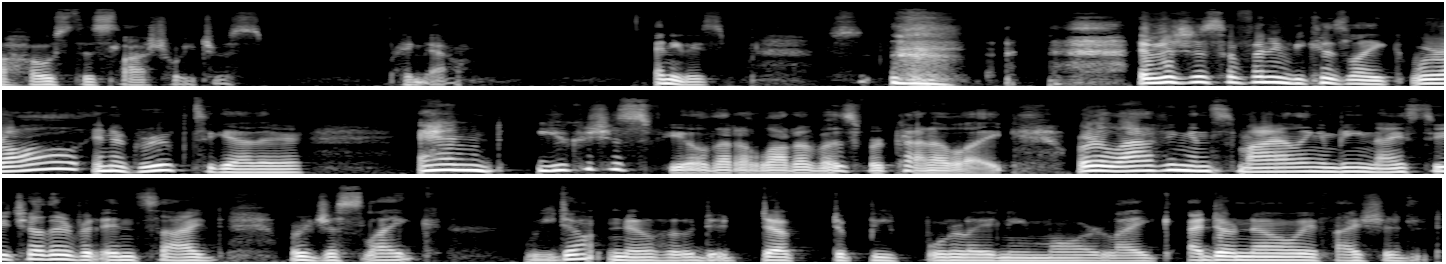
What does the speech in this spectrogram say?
a hostess slash waitress right now. Anyways, it was just so funny because like we're all in a group together and you could just feel that a lot of us were kind of like, we're laughing and smiling and being nice to each other, but inside we're just like, we don't know how to talk to people anymore. Like, I don't know if I should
